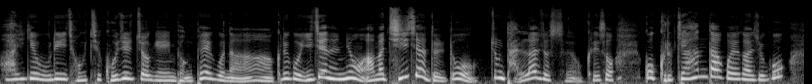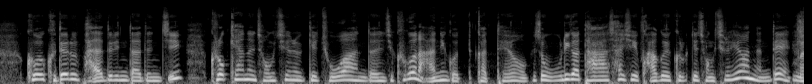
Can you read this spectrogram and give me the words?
아 이게 우리 정치 고질적인 병폐구나. 그리고 이제는요 아마 지지자들도 좀 달라졌어요. 그래서 꼭 그렇게 한다고 해가지고 그걸 그대로 받아들인다든지 그렇게 하는 정치인을 이렇게 좋아한다든지 그건 아닌 것 같아요. 그래서 우리가 다 사실 과거에 그렇게 정치를 해왔는데 네.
